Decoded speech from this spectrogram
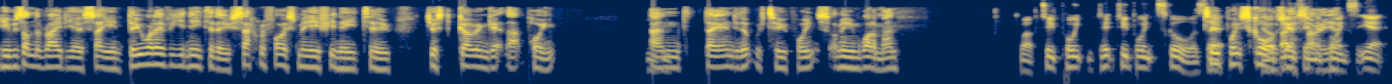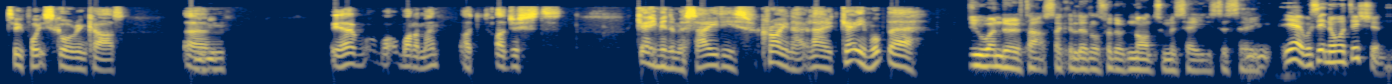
he was on the radio saying, "Do whatever you need to do. Sacrifice me if you need to. Just go and get that point." Mhm. And they ended up with two points. I mean, what a man! Well, two point two, two point scores. Two point scores. Yeah, sorry, yeah. points. Yeah. two point scoring cars. Um, Yeah, what, what a man! I, I just get him in a Mercedes for crying out loud. Get him up there. Do you wonder if that's like a little sort of nod to Mercedes to say, Yeah, was it an audition?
